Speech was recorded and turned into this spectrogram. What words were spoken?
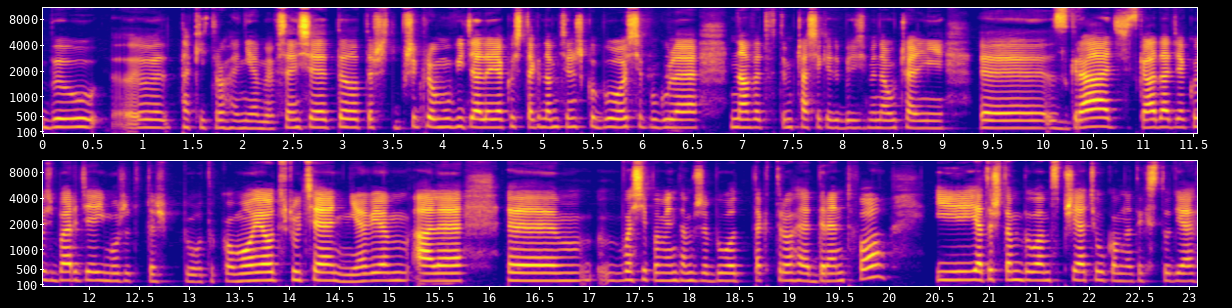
był e, taki trochę niemy. W sensie to też przykro mówić, ale jakoś tak nam ciężko było się w ogóle nawet w tym czasie, kiedy byliśmy na uczelni e, zgrać, zgadać jakoś bardziej. Może to też było tylko moje odczucie, nie wiem, ale właśnie pamiętam, że było tak trochę drętwo. I ja też tam byłam z przyjaciółką na tych studiach.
